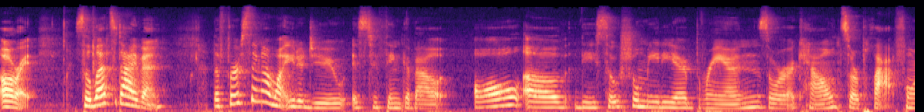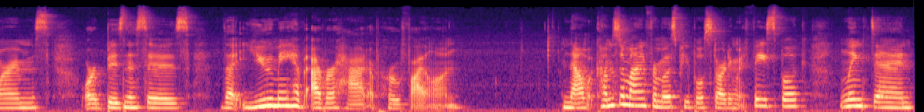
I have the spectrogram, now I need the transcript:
All right, so let's dive in. The first thing I want you to do is to think about all of the social media brands or accounts or platforms or businesses that you may have ever had a profile on. Now, what comes to mind for most people, starting with Facebook, LinkedIn,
